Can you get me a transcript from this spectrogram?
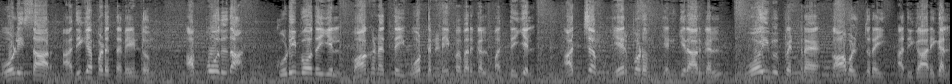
போலீசார் அதிகப்படுத்த வேண்டும். அப்போதுதான் குடிபோதையில் வாகனத்தை ஓட்ட நினைப்பவர்கள் மத்தியில் அச்சம் ஏற்படும் என்கிறார்கள் ஓய்வு பெற்ற காவல்துறை அதிகாரிகள்.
